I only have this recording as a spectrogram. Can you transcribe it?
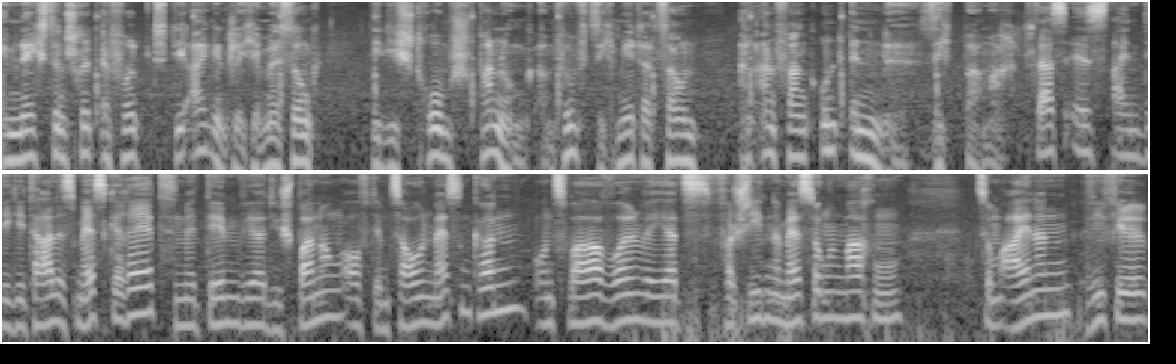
Im nächsten Schritt erfolgt die eigentliche Messung, die die Stromspannung am 50-Meter-Zaun an Anfang und Ende sichtbar macht. Das ist ein digitales Messgerät, mit dem wir die Spannung auf dem Zaun messen können. Und zwar wollen wir jetzt verschiedene Messungen machen. Zum einen, wie viel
